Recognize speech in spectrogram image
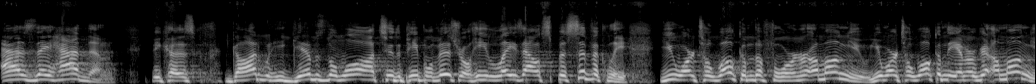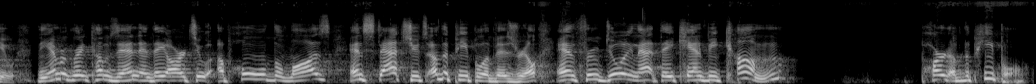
as they had them. Because God, when He gives the law to the people of Israel, He lays out specifically you are to welcome the foreigner among you. You are to welcome the immigrant among you. The immigrant comes in and they are to uphold the laws and statutes of the people of Israel. And through doing that, they can become part of the people.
